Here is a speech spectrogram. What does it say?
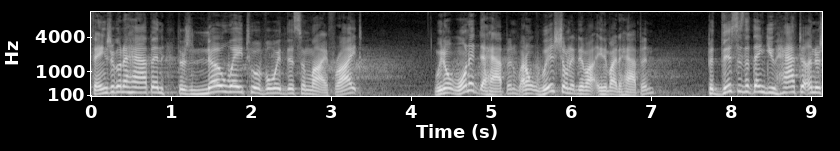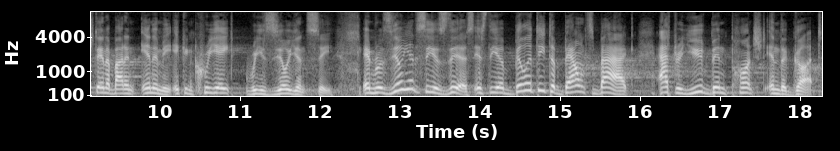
Things are going to happen. There's no way to avoid this in life, right? We don't want it to happen. I don't wish on it anybody to happen. But this is the thing you have to understand about an enemy. It can create resiliency. And resiliency is this it's the ability to bounce back after you've been punched in the gut.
